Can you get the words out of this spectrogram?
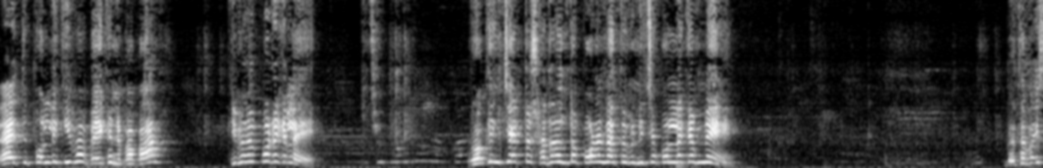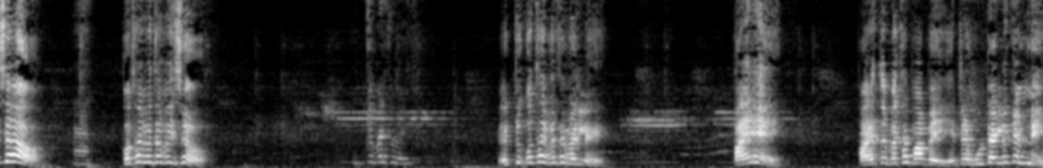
এই, তুই পড়লি কীভাবে এখানে, বাবা? কীভাবে পড়ে গেলে? রকিং চেয়ার তো সাধারণত পড়ে না, তুমি নিচে পড়লে কেমনে? ব্যথা পাইছো? কোথায় ব্যথা পাইছো? একটু কোথায় ব্যথা পাইলে? পায়ে? পায়ে তো ব্যথা পাবেই। এটা উল্টাইলো কেমনে?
